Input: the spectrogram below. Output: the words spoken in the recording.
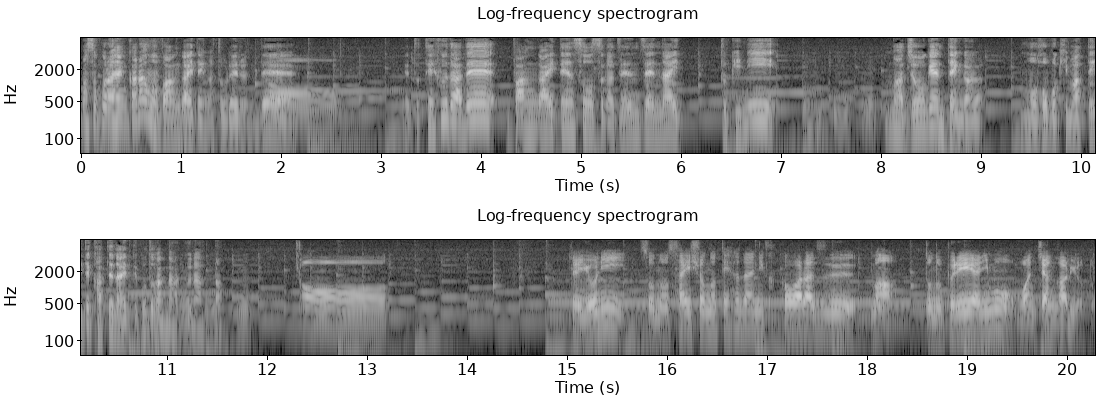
まあ、そこら辺からも番外点が取れるんで、えっと、手札で番外点ソースが全然ない時に、まあ、上限点がもうほぼ決まっていて勝てないってことがなくなった。うんうんうん。ああじゃあよりその最初の手札に関わらずまあどのプレイヤーにもワンチャンがあるよと。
